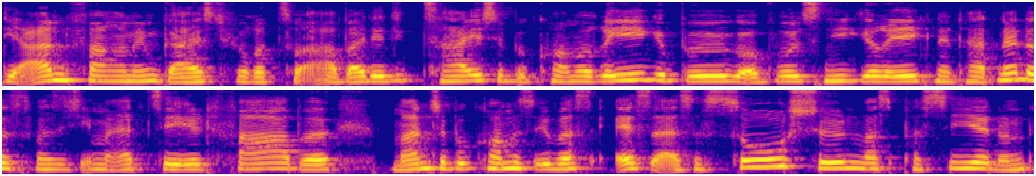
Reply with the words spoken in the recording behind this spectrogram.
die anfangen mit dem Geistführer zu arbeiten, die Zeichen bekommen, Regeböge, obwohl es nie geregnet hat, ne, das, was ich immer erzählt, Farbe, manche bekommen es übers Essen, also so schön, was passiert. Und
